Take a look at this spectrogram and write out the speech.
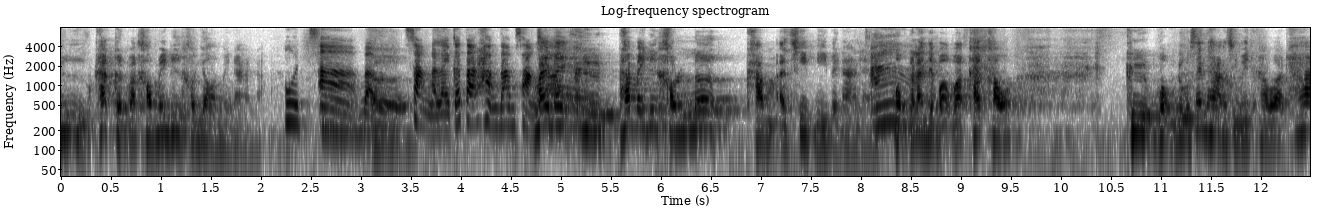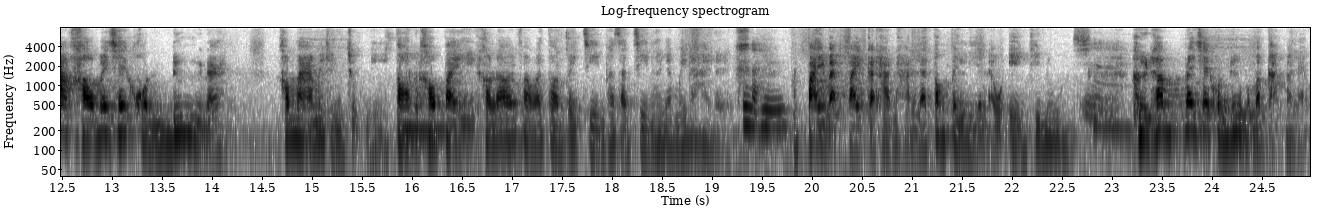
ดื้อถ้าเกิดว่าเขาไม่ดื้อเขายอมไปนานละโอ้จริงอ่าแบบเออสั่งอะไรก็ตามทำตามสั่งไม่ไม่เขาคือ ถ้าไม่ดื้อเขาเลิกทำอาชีพนี้ไปนานแล้วอ่าผมกำลังจะบอกว่าถ้าเขาคือผมดูเส้นทางชีวิตเขาอะถ้าเขาไม่ใช่คนดื้อนะ เขามาไม่ถึงจุดนี้ ตอนเขาไปเขาเล่าให้ฟังว่าตอนไปจีนภาษาจีนเขายังไม่ได้เลยอือฮึไปแบบไปกระทันหัน และต้องไปเรียนเอาเองที่นู่น คือถ้าไม่ใช่คนดื้อผมก็กลับมาแล้ว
